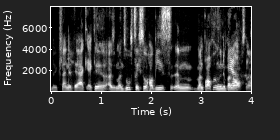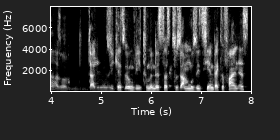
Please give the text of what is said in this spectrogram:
Eine kleine Werkecke. Also man sucht sich so Hobbys. Ähm, man braucht irgendwie eine Balance. Ja. Ne? Also da die Musik jetzt irgendwie zumindest das Zusammenmusizieren weggefallen ist,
